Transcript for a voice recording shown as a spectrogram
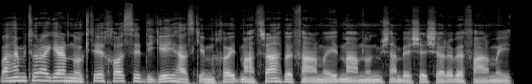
و همینطور اگر نکته خاص دیگه ای هست که می‌خواهید مطرح بفرمایید ممنون میشم بهش اشاره بفرمایید.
